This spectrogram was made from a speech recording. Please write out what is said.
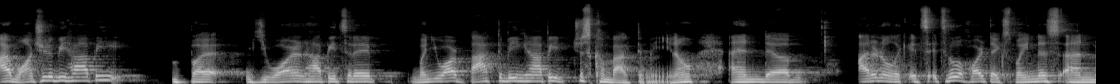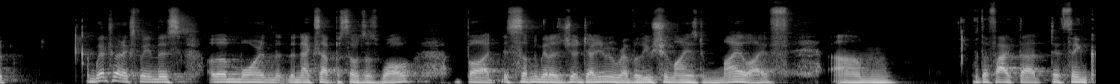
I want you to be happy, but you aren't happy today when you are back to being happy, just come back to me, you know? And um, I don't know, like it's it's a little hard to explain this, and I'm gonna try to explain this a little more in the, the next episodes as well. But this is something that has genuinely revolutionized my life. Um, with the fact that to think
